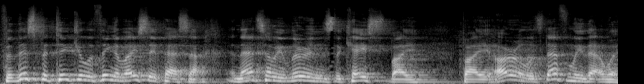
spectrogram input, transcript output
for this particular thing of Isay Pesach, and that's how he learns the case by by Arel, it's definitely that way.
